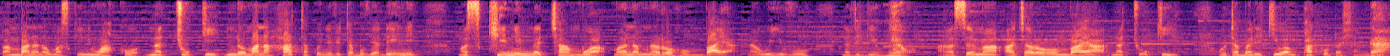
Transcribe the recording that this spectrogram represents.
pambana na umaskini wako na chuki. Ndio maana hata kwenye vitabu vya dini maskini mmechambwa maana mna roho mbaya na wivu na vigeugeu. Anasema acha roho mbaya na chuki utabarikiwa mpaka utashangaa.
